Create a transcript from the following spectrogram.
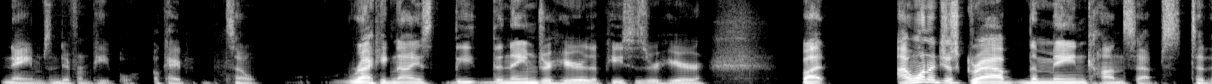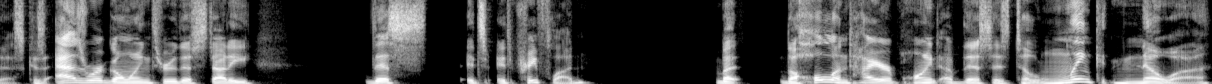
names and different people. Okay, so recognize the the names are here, the pieces are here, but I want to just grab the main concepts to this because as we're going through this study, this it's it's pre-flood, but the whole entire point of this is to link Noah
